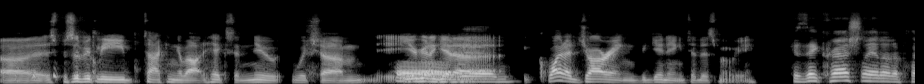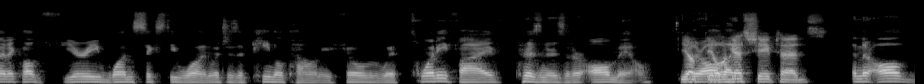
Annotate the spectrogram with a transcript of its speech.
uh, specifically talking about Hicks and Newt, which um, you're gonna get a man. quite a jarring beginning to this movie because they crash land on a planet called Fury 161, which is a penal colony filled with 25 prisoners that are all male. Yep, they all, all like, shaped heads. And they're all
